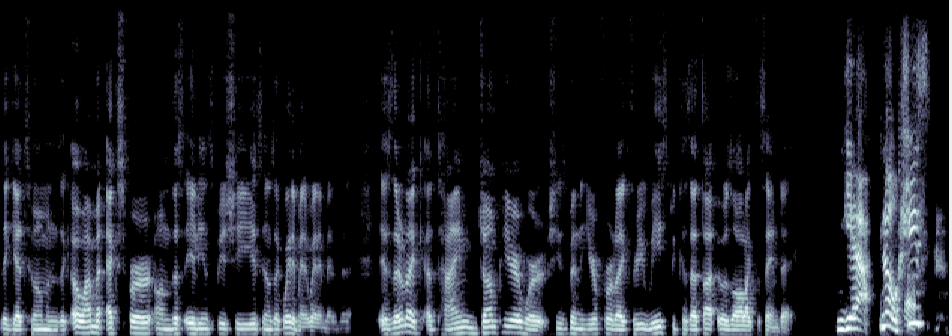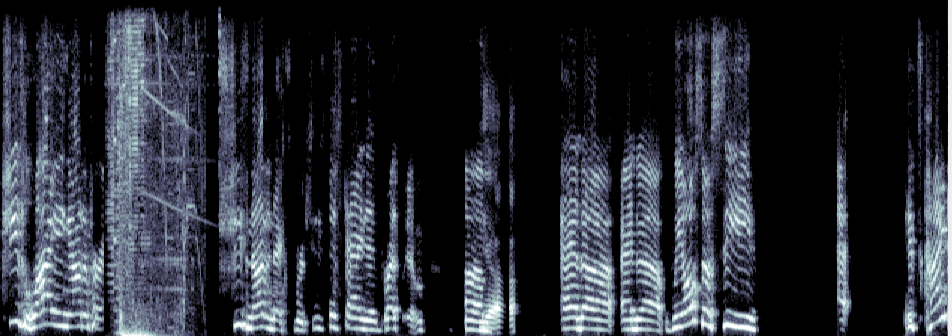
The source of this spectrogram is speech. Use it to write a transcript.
they get to him and it's like, oh, I'm an expert on this alien species. And I was like, wait a minute, wait a minute, a minute. Is there like a time jump here where she's been here for like three weeks? Because I thought it was all like the same day. Yeah, no, she's she's lying out of her. She's not an expert. She's just trying to impress him. Um, yeah, and uh and uh we also see uh, it's kind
